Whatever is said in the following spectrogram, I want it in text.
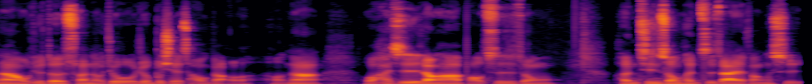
那我觉得算了，我就我就不写草稿了。好，那我还是让它保持这种很轻松、很自在的方式。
